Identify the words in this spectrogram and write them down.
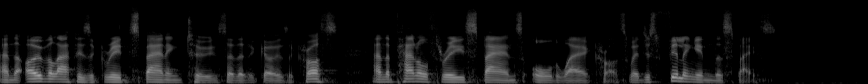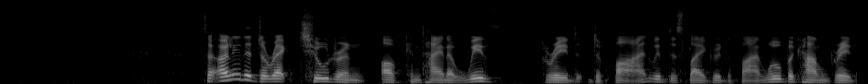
and the overlap is a grid spanning 2 so that it goes across and the panel 3 spans all the way across. We're just filling in the space. So only the direct children of container with grid defined, with display grid defined, will become grid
